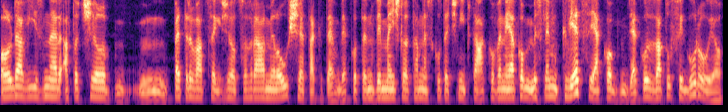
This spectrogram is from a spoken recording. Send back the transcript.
Olda Wiesner a točil mm, Petr Vacek, že jo, co hrál Milouše, tak ten, jako ten vymýšlel tam neskutečný ptákoviny, jako myslím k věci, jako, jako za tu figuru, jo.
